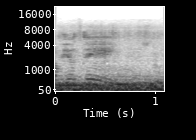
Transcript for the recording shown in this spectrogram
of your day.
